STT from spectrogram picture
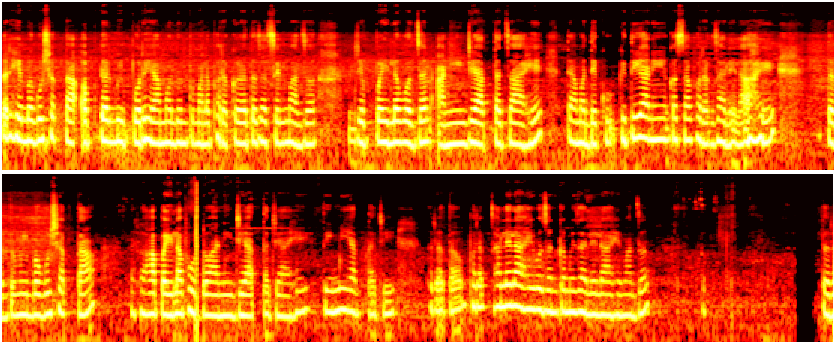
तर हे बघू शकता अपटर बिफोर ह्यामधून तुम्हाला फरक कळतच असेल माझं. जे पहिलं वजन आणि जे आत्ताचं आहे त्यामध्ये कु किती आणि कसा फरक झालेला आहे तर तुम्ही बघू शकता. हा पहिला फोटो आणि जे आत्ताचे आहे ते मी आत्ताची. तर आता फरक झालेला आहे वजन कमी झालेलं आहे माझं. तर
